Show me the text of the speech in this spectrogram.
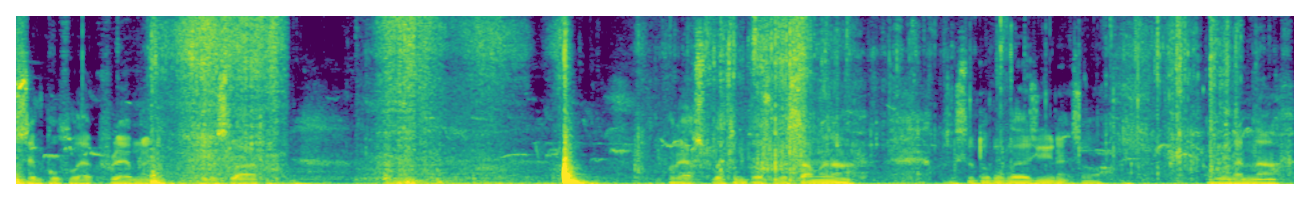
Simple frame around with a slide. But I have split them first with a sanding half. It's a double glaze unit, so I'll run them in half.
